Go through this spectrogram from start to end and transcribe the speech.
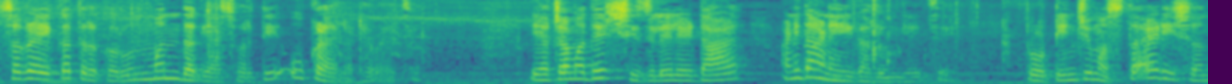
सगळं एकत्र करून मंद गॅसवरती उकळायला ठेवायचं. याच्यामध्ये शिजलेले डाळ आणि दाणेही घालून घ्यायचे. प्रोटीनची मस्त ॲडिशन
